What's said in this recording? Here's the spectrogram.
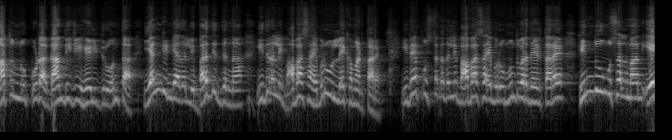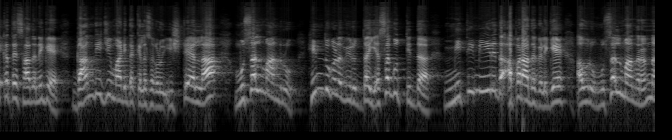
ಮಾತನ್ನು ಕೂಡ ಗಾಂಧೀಜಿ ಹೇಳಿದ್ರು ಅಂತ ಯಂಗ್ ಇಂಡಿಯಾದಲ್ಲಿ ಬರೆದಿದ್ದನ್ನ ಇದರಲ್ಲಿ ಬಾಬಾ ಸಾಹೇಬರು ಉಲ್ಲೇಖ ಮಾಡ್ತಾರೆ. ಇದೇ ಪುಸ್ತಕದಲ್ಲಿ ಬಾಬಾ ಸಾಹೇಬರು ಮುಂದುವರೆದು ಹೇಳ್ತಾರೆ, ಹಿಂದೂ ಮುಸಲ್ಮಾನ್ ಏಕತೆ ಸಾಧನೆಗೆ ಗಾಂಧೀಜಿ ಮಾಡಿದ ಕೆಲಸಗಳು ಇಷ್ಟೇ ಅಲ್ಲ, ಮುಸಲ್ಮಾನರು ಹಿಂದೂಗಳ ವಿರುದ್ಧ ಎಸಗುತ್ತಿದ್ದ ಮಿತಿಮೀರಿದ ಅಪರಾಧಗಳಿಗೆ ಅವರು ಮುಸಲ್ಮಾನರನ್ನ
